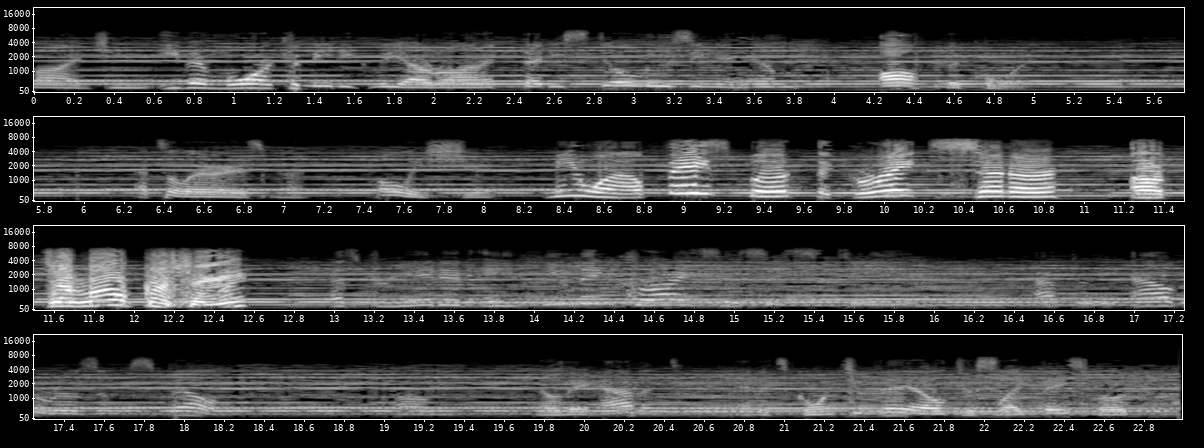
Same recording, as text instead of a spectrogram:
mind you, even more comedically ironic that he's still losing to him off the court. That's hilarious, man. Holy shit. Meanwhile, Facebook, the great center of democracy, has created a human crisis team after the algorithm spelled. Um, no, they haven't, and it's going to fail, just like Facebook.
